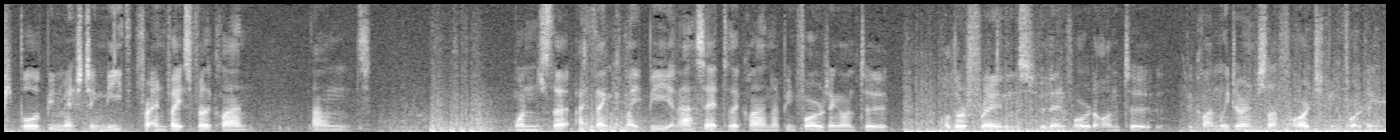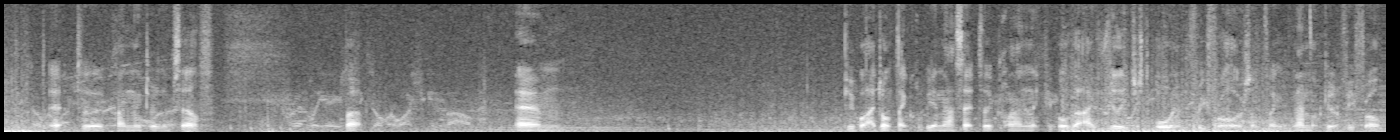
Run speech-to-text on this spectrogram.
people have been messaging me for invites for the clan, and ones that I think might be an asset to the clan I've been forwarding on to other friends who then forward on to the clan leader and stuff, or just been forwarding it to the clan leader themselves. But um, people I don't think will be an asset to the clan, like people that I really just own in free for all or something, and I'm not good at free for all.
